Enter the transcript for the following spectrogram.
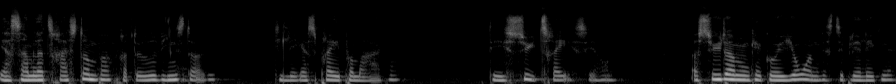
Jeg samler træstumper fra døde vinstokke. De ligger spredt på marken. Det er sygt træ, siger hun. Og sygdommen kan gå i jorden, hvis det bliver liggende.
